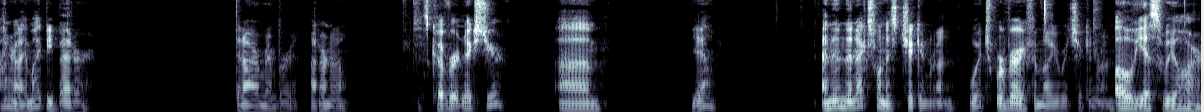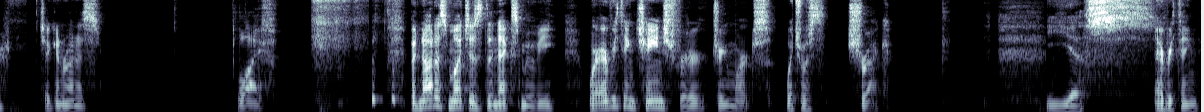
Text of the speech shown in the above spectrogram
I don't know. It might be better than I remember it. I don't know. Let's cover it next year. Um, yeah. And then the next one is Chicken Run, which we're very familiar with. Chicken Run. Oh yes, we are. Chicken Run is life, but not as much as the next movie, where everything changed for DreamWorks, which was Shrek. Yes. Everything,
